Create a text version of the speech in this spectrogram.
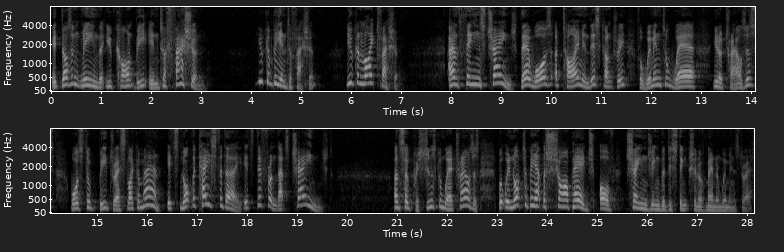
it doesn't mean that you can't be into fashion. You can be into fashion, you can like fashion. And things change. There was a time in this country for women to wear, you know, trousers was to be dressed like a man. It's not the case today. It's different. That's changed. And so Christians can wear trousers. But we're not to be at the sharp edge of changing the distinction of men and women's dress.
